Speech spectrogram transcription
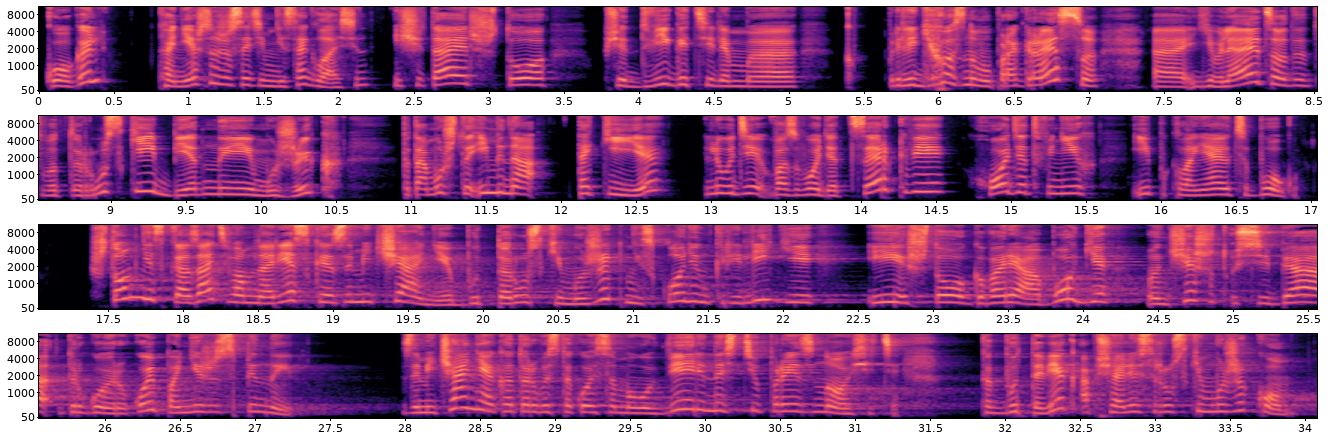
Гоголь, конечно же, с этим не согласен и считает, что вообще двигателем э, к религиозному прогрессу э, является вот этот вот русский бедный мужик, потому что именно Такие люди возводят церкви, ходят в них и поклоняются Богу. Что мне сказать вам на резкое замечание, будто русский мужик не склонен к религии и что, говоря о Боге, он чешет у себя другой рукой пониже спины? Замечание, которое вы с такой самоуверенностью произносите, как будто век общались с русским мужиком.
